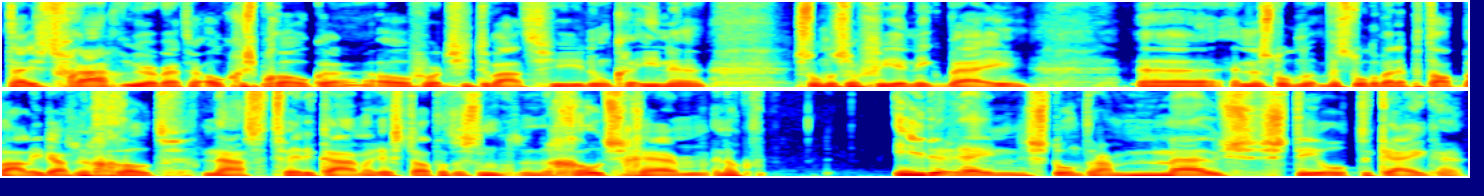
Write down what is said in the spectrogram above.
tijdens het vraaguur werd er ook gesproken over de situatie in Oekraïne. Stonden Sofie en ik bij. Eh, en dan stonden, we stonden bij de patatbalie. Daar is een groot, naast de Tweede Kamer is dat. Dat is een, een groot scherm. En ook iedereen stond daar muisstil te kijken.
